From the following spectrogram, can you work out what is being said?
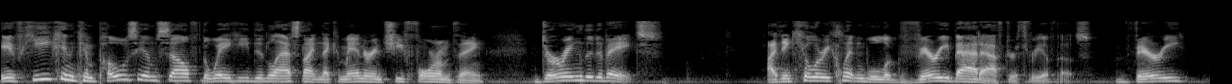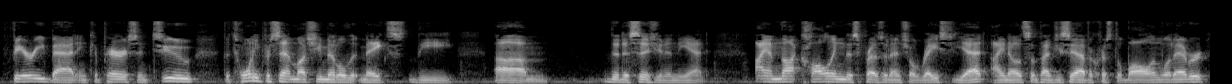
If he can compose himself the way he did last night in that commander in chief forum thing during the debates, I think Hillary Clinton will look very bad after three of those very, very bad in comparison to the 20% mushy middle that makes the, um, the decision in the end. I am not calling this presidential race yet. I know sometimes you say I have a crystal ball and whatever.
